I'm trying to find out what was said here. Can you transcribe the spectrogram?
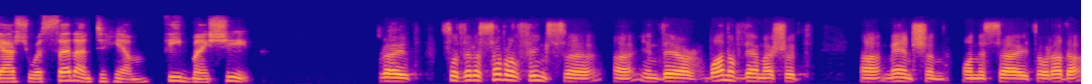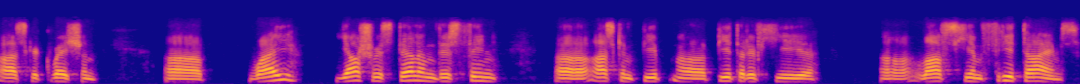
Yahshua said unto him, Feed my sheep. Right. So there are several things uh, uh, in there. One of them I should uh, mention on the side, or rather ask a question. Uh, why Yahshua is telling this thing, uh, asking Pe uh, Peter if he loves him three times.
